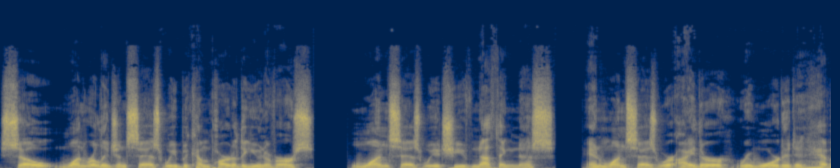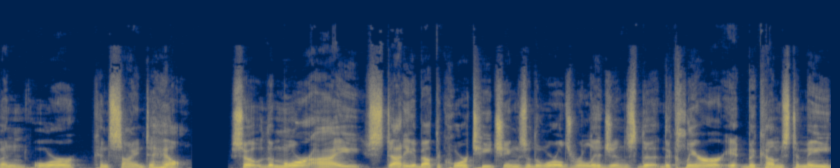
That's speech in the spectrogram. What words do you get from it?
So one religion says we become part of the universe, one says we achieve nothingness, and one says we're either rewarded in heaven or consigned to hell. So the more I study about the core teachings of the world's religions, the, the clearer it becomes to me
